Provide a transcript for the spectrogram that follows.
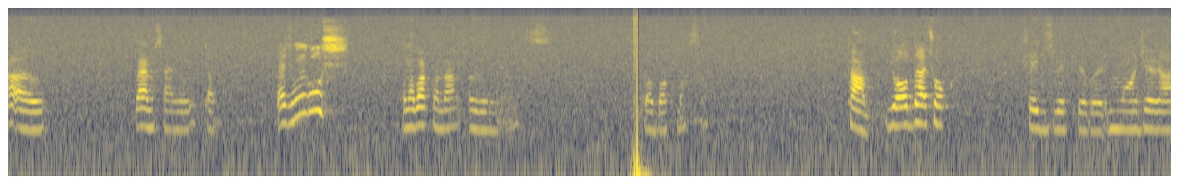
Aa. Verme sen de olur. Tamam. Racmin koş. Buna bakmadan ölürüm yalnız. Buna bakmazsan. Tamam. Yolda çok şey bizi bekliyor böyle macera.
